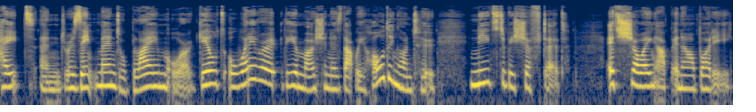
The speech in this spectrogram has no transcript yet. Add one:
hate, and resentment, or blame, or guilt, or whatever the emotion is that we're holding on to, needs to be shifted. It's showing up in our body,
